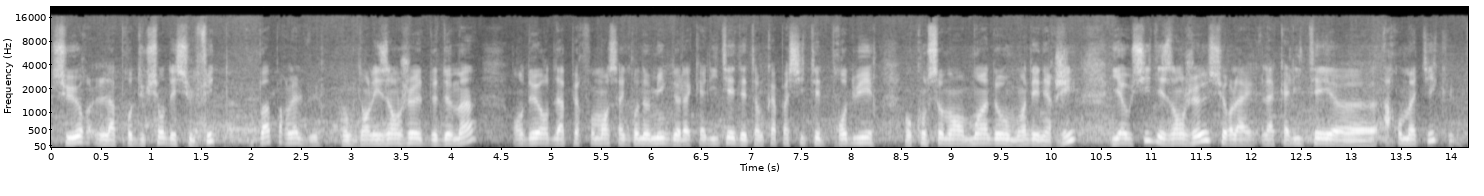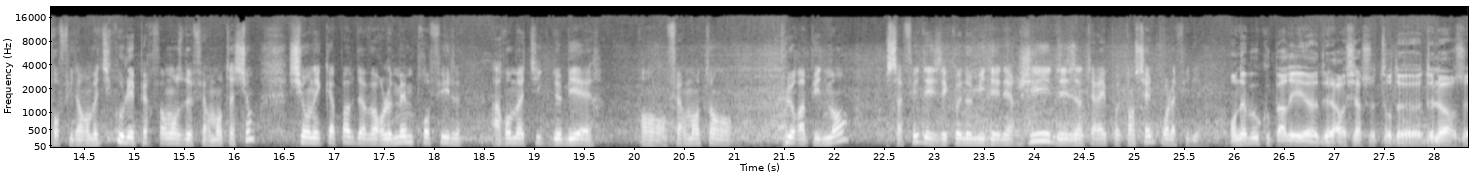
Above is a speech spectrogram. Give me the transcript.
sur la production des sulfites pas par la levure. Donc dans les enjeux de demain, en dehors de la performance agronomique, de la qualité, d'être en capacité de produire en consommant moins d'eau, moins d'énergie, il y a aussi des enjeux sur la, qualité euh, aromatique, le profil aromatique ou les performances de fermentation. Si on est capable d'avoir le même profil aromatique de bière en fermentant plus rapidement, ça fait des économies d'énergie, des intérêts potentiels pour la filière. On a beaucoup parlé euh, de la recherche autour de, l'orge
